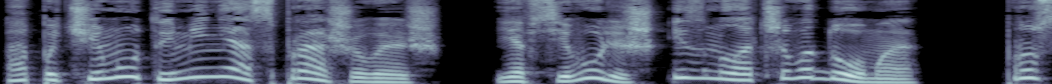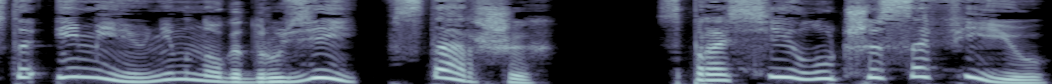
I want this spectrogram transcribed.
«А почему ты меня спрашиваешь?» Я всего лишь из младшего дома. Просто имею немного друзей в старших. Спроси лучше Софию,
